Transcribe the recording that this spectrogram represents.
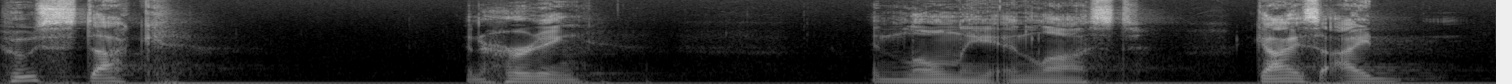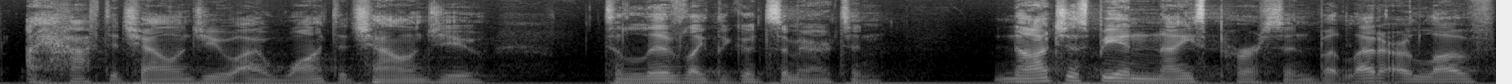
Who's stuck and hurting and lonely and lost? Guys, I, I have to challenge you. I want to challenge you to live like the Good Samaritan. Not just be a nice person, but let our love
